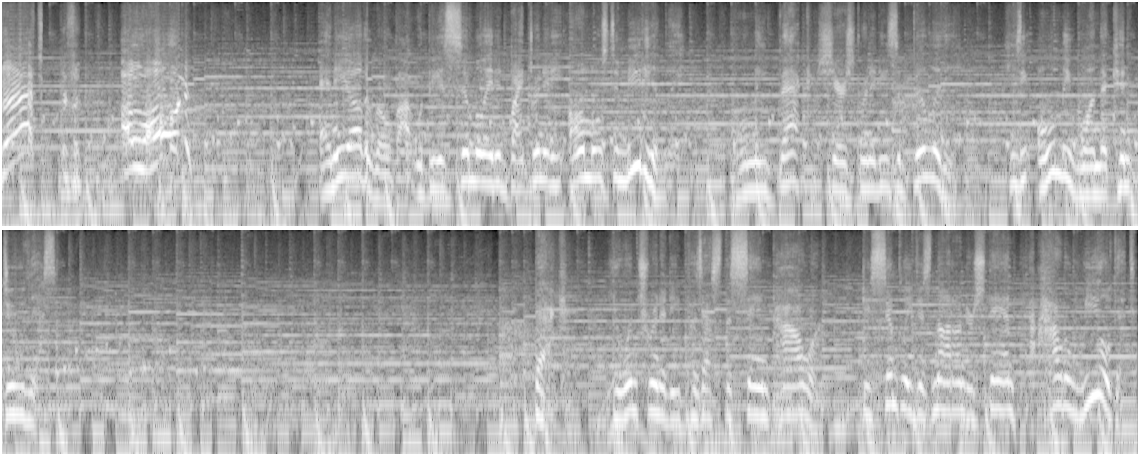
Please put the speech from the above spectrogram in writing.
that alone? Any other robot would be assimilated by Trinity almost immediately. Only Beck shares Trinity's ability. He's the only one that can do this. Beck, you and Trinity possess the same power. She simply does not understand how to wield it.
